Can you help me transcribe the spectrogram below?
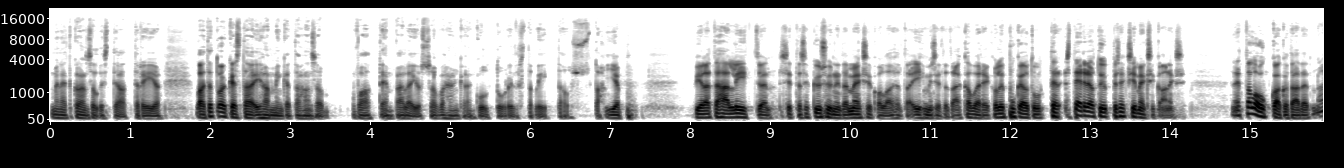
menet kansallisteatteriin ja laitat oikeastaan ihan minkä tahansa vaatteen päälle, jossa on vähänkään kulttuurillista viittausta. Jep. Vielä tähän liittyen sitten se kysyi niitä meksikolaisilta ihmisiltä tai kaveri, joka oli pukeutunut ter- stereotyyppiseksi meksikaaniksi. että loukkaako tämä teitä? No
